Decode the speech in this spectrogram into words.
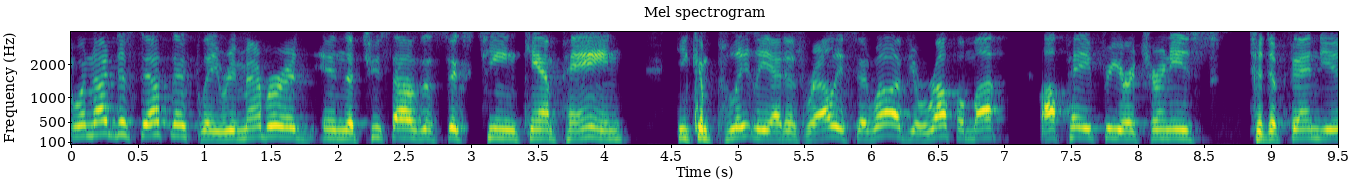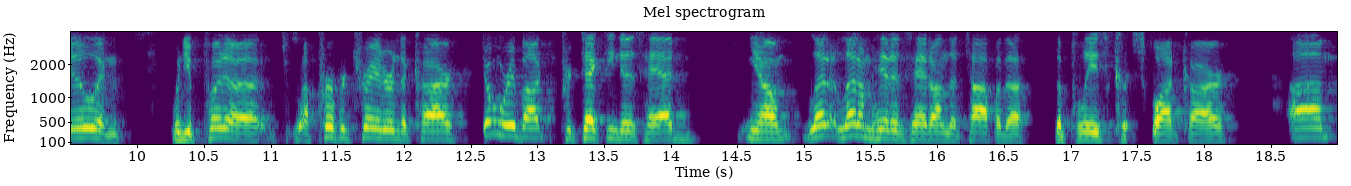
well, not just ethnically. Remember in the 2016 campaign, he completely at his rally said, "Well, if you rough them up, I'll pay for your attorneys to defend you. And when you put a, a perpetrator in the car, don't worry about protecting his head. You know, let, let him hit his head on the top of the, the police squad car. Um,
